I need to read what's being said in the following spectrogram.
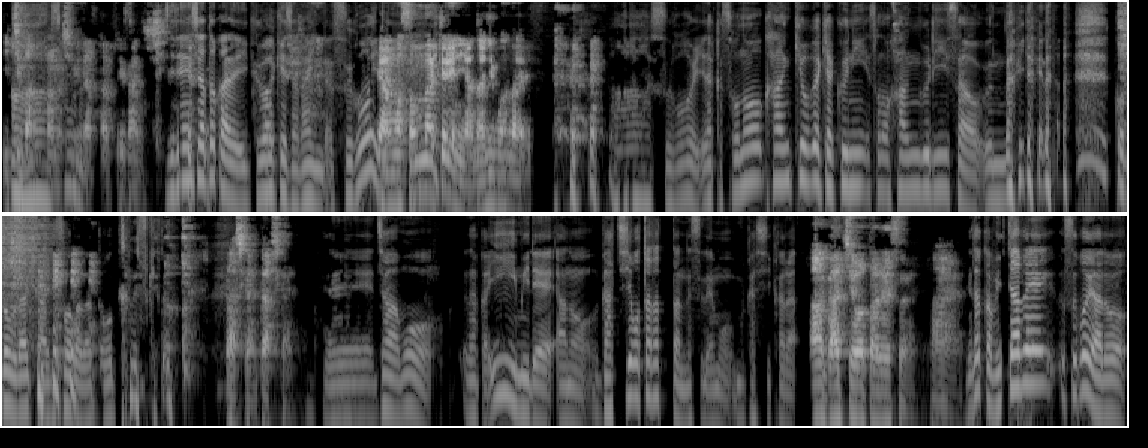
一番の楽しみだったっていう感じ。自転車とかで行くわけじゃないんだ。すごいいや、な。もうそんな距離には何もないです。ああ、すごい。なんかその環境が逆にそのハングリーさを生んだみたいな こともなんかありそうだなと思ったんですけど。確かに確かに。えー、じゃあもう、なんかいい意味で、あの、ガチオタだったんですね、もう昔から。あ、ガチオタですね。はい。なんか見た目、すごいあの、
